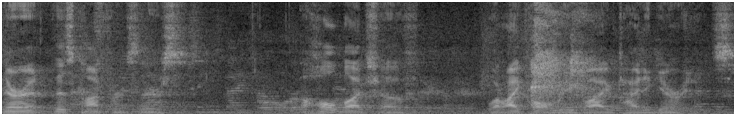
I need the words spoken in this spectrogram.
There at this conference, there's a whole bunch of what I call revived Heideggerians,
